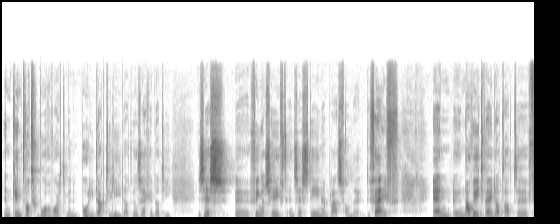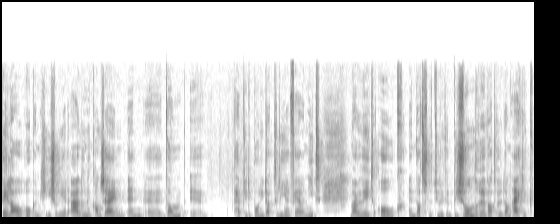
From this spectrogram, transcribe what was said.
een kind wat geboren wordt met een polydactylie. Dat wil zeggen dat hij zes eh, vingers heeft en zes stenen in plaats van de, de vijf. En eh, nou weten wij dat dat eh, veelal ook een geïsoleerde aandoening kan zijn. En eh, dan eh, heb je de polydactylie en verder niet. Maar we weten ook, en dat is natuurlijk het bijzondere wat we dan eigenlijk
